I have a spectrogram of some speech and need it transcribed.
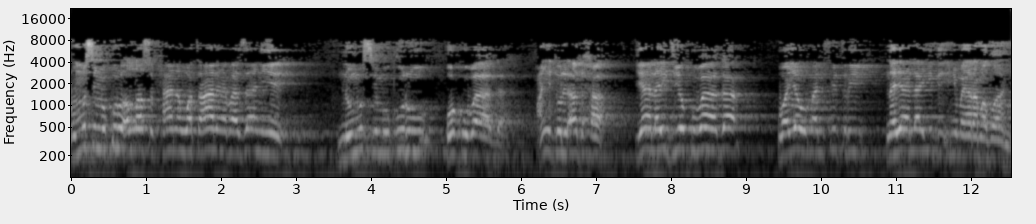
umunsi mukuru Allah subhanahu wa ta'ala yabazaniye ni umunsi mukuru wo kubaga Eidul Adha ya laidi yo kubaga wa yauma al-fitri na ya laidi inyuma ya Ramadhani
